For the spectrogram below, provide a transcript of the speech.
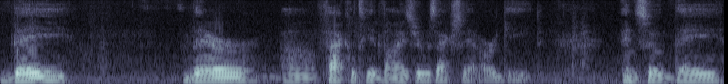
they their uh, faculty advisor was actually at our gate, and so they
